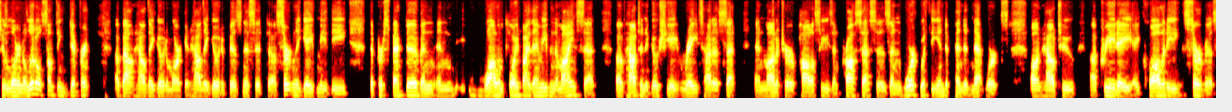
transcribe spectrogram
to learn a little something different about how they go to market, how they go to business. It uh, certainly gave me the the perspective and and while employed by them, even the mindset of how to negotiate rates, how to set and monitor policies and processes, and work with the independent networks on how to uh, create a, a quality service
